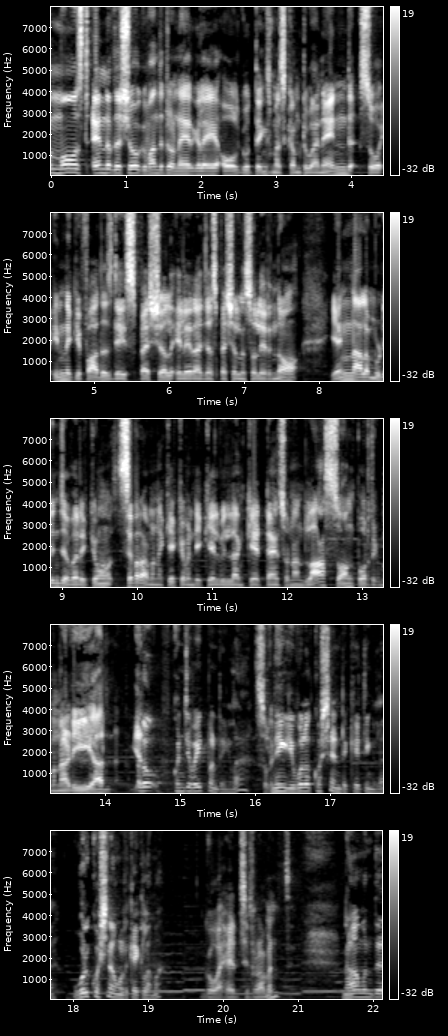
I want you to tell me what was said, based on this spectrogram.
ஆல்மோஸ்ட் எண்ட் ஆஃப் த ஷோக்கு வந்துட்டோம் நேர்களே all good things must come to an end so இன்னைக்கு ஃபாதர்ஸ் டே ஸ்பெஷல் இளையராஜா ஸ்பெஷல்னு சொல்லியிருந்தோம். என்னால் முடிஞ்ச வரைக்கும் சிவராமனை கேட்க வேண்டிய கேள்வியெல்லாம் கேட்டேன். ஸோ நான் லாஸ்ட் சாங் போகிறதுக்கு முன்னாடி ஹலோ கொஞ்சம் வெயிட் பண்ணுறீங்களா சொல்லுங்க. நீங்கள் இவ்வளோ கொஸ்டின் என்கிட்ட கேட்டிங்களா? ஒரு கொஸ்டின் அவங்கள்ட்ட கேட்கலாமா? Go ahead Sivaraman. நான் வந்து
